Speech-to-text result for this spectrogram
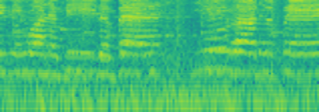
If you wanna be the best, you got to pay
